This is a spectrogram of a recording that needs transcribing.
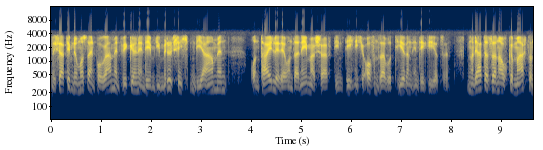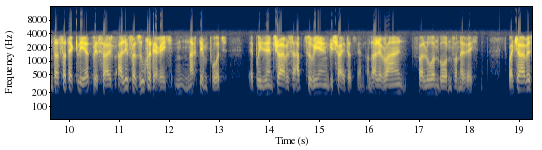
Und ich sagte ihm, du musst ein Programm entwickeln, in dem die Mittelschichten, die Armen und Teile der Unternehmerschaft, die dich nicht offen sabotieren, integriert sind. Und er hat das dann auch gemacht und das hat erklärt, weshalb alle Versuche der Rechten nach dem Putsch, Präsident Chavez abzuwählen, gescheitert sind und alle Wahlen verloren wurden von der Rechten. Weil Chavez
